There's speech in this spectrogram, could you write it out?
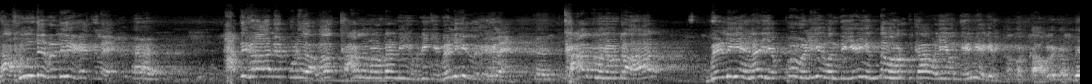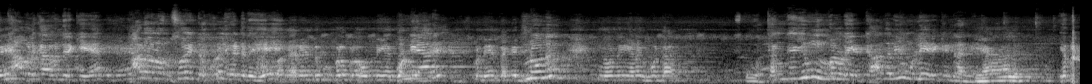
நான் அந்த வெளியே கேட்கல. அதிகாலை பொழுது அதாவது காரணம் என்னடா நீ நீங்க வெளியே இருக்கல காரணம் என்னவென்றால் வெளியேனா எப்ப வெளியே வந்தீங்க? எந்த வாரத்துக்காக வெளியே வந்தீங்கன்னு கேக்குறீங்க காவலுக்காக வந்திருக்கீங்க ஆனாலும் சோ என்ற குரல் கேட்டது. ரெண்டு பொம்பளை பிள்ளை, ஒண்ணு ஒண்ணு யாரு? ஒண்ணு தங்கச்சி. இன்னொன்னு? இன்னொன்னு எனக்கு உங்க தங்கையும் உங்களுடைய காதலியும் உள்ளே இருக்கின்றார்கள். எப்படி?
